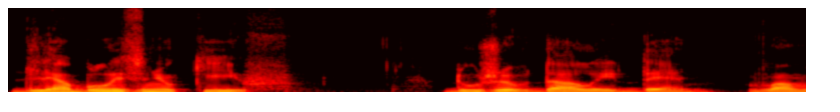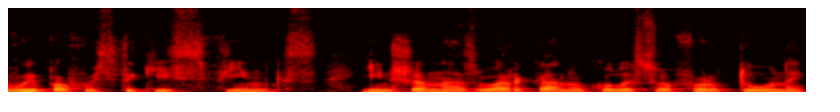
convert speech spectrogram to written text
Для близнюків дуже вдалий день. Вам випав ось такий сфінкс, інша назва аркану колесо фортуни.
